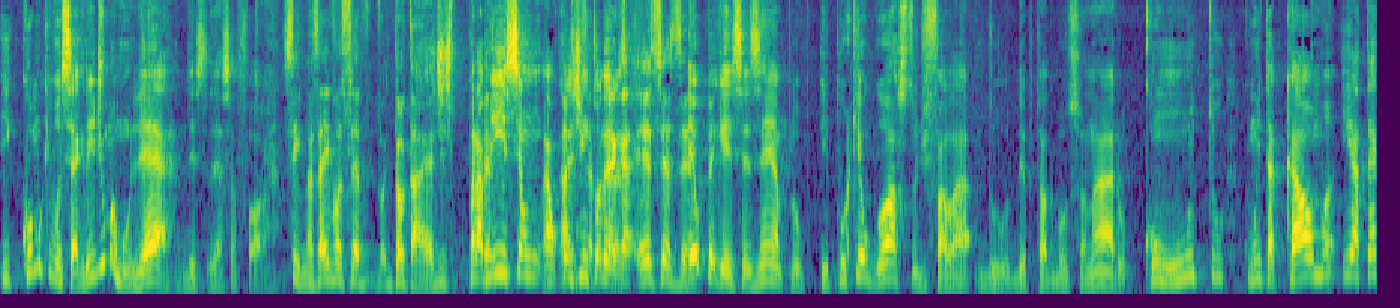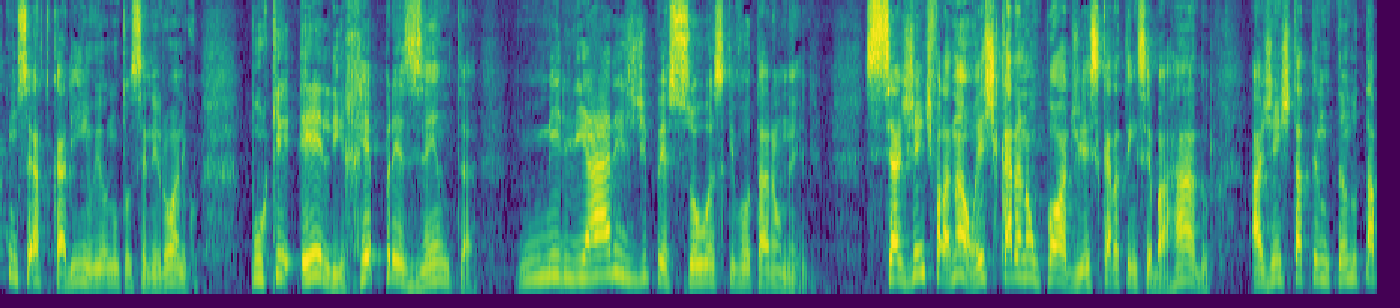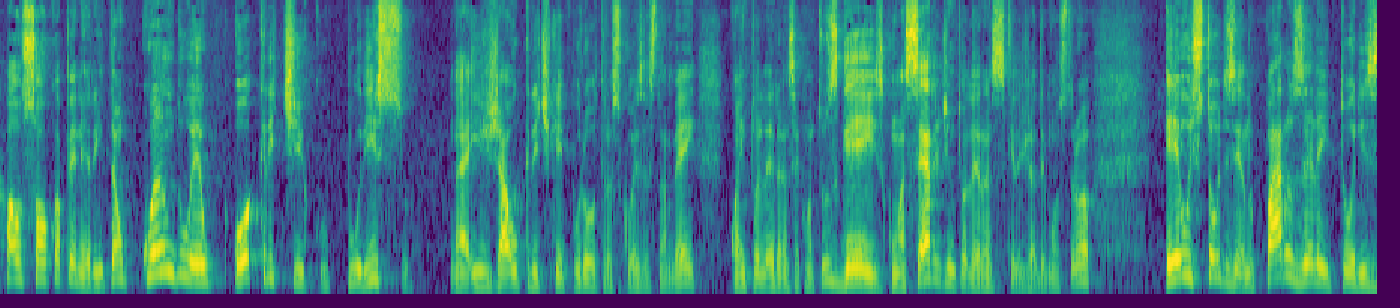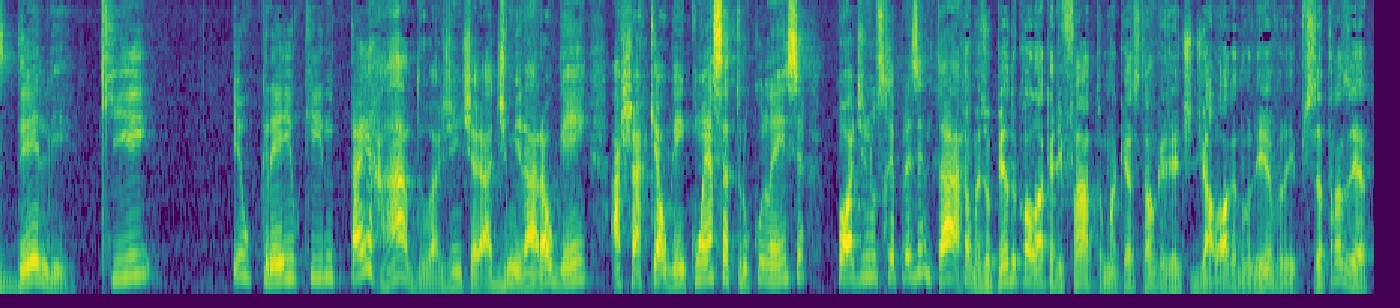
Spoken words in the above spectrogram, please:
E como que você agride uma mulher desse, dessa forma? Sim, mas aí você. Então tá, a gente. Para mim, isso é, um, é uma coisa de intolerância. esse exemplo. Eu peguei esse exemplo e porque eu gosto de falar do deputado Bolsonaro com, muito, com muita calma e até com certo carinho, e eu não estou sendo irônico, porque ele representa milhares de pessoas que votaram nele. Se a gente falar, não, este cara não pode, esse cara tem que ser barrado, a gente está tentando tapar o sol com a peneira. Então, quando eu o critico por isso, né, e já o critiquei por outras coisas também, com a intolerância contra os gays, com uma série de intolerâncias que ele já demonstrou, eu estou dizendo para os eleitores dele que eu creio que está errado a gente admirar alguém, achar que alguém com essa truculência pode nos representar. Então, mas o Pedro coloca de fato uma questão que a gente dialoga no livro e precisa trazer.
